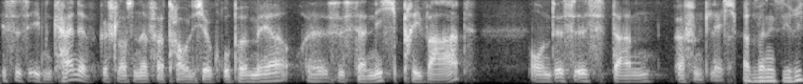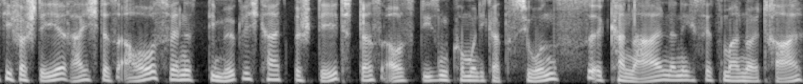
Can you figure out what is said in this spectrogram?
ist es eben keine geschlossene vertrauliche Gruppe mehr. Es ist dann nicht privat, und es ist dann öffentlich. Also wenn ich Sie richtig verstehe, reicht es aus, wenn es die Möglichkeit besteht, dass aus diesem Kommunikationskanal, nenne ich es jetzt mal neutral,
